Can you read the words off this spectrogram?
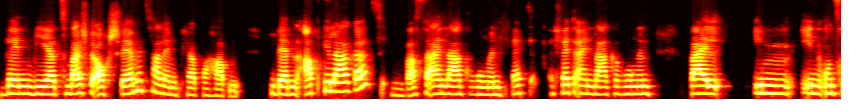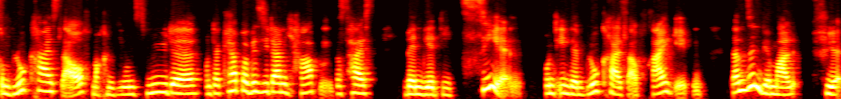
wenn wir zum Beispiel auch Schwermetalle im Körper haben, die werden abgelagert in Wassereinlagerungen, Fett, Fetteinlagerungen, weil im, in unserem Blutkreislauf machen die uns müde und der Körper will sie da nicht haben. Das heißt, wenn wir die ziehen und in den Blutkreislauf freigeben, dann sind wir mal für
